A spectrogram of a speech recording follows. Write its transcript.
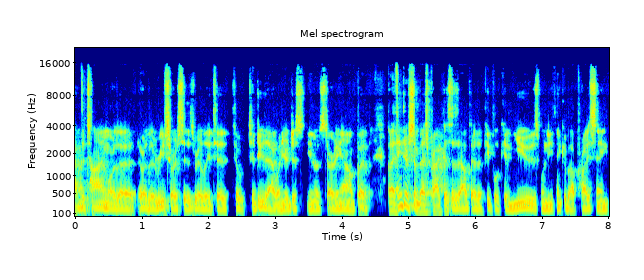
have the time or the or the resources really to, to to do that when you're just you know starting out. But but I think there's some best practices out there that people can use when you think about pricing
